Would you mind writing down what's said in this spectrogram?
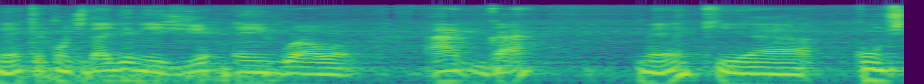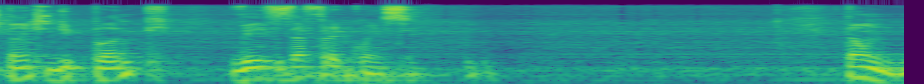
né, que a quantidade de energia, é igual a H, né, que é a constante de Planck, vezes a frequência. Então,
